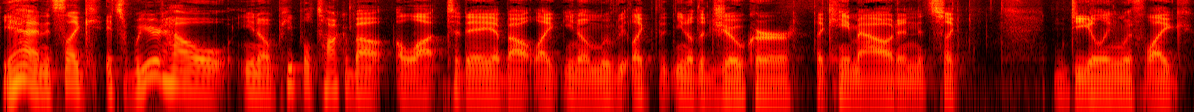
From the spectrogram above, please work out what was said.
Yeah, and it's like it's weird how you know people talk about a lot today about like you know movie like the, you know the Joker that came out and it's like dealing with like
